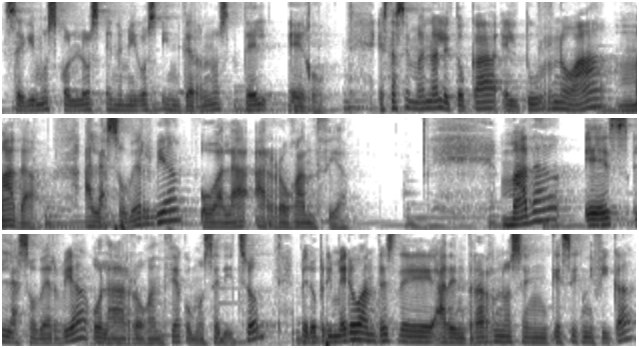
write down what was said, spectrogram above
Seguimos con los enemigos internos del ego. Esta semana le toca el turno a Mada, a la soberbia o a la arrogancia. Mada es la soberbia o la arrogancia, como os he dicho, pero primero, antes de adentrarnos en qué significa,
